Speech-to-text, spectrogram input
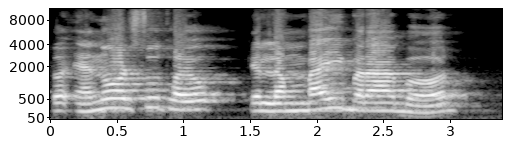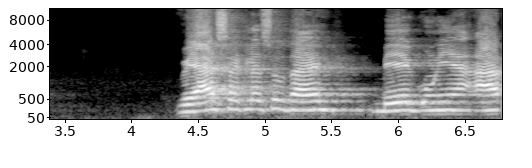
તો એનો અર્થ શું થયો? કે લંબાઈ બરાબર વ્યાસ એટલે શું થાય? બે ગુણ્યા આર.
